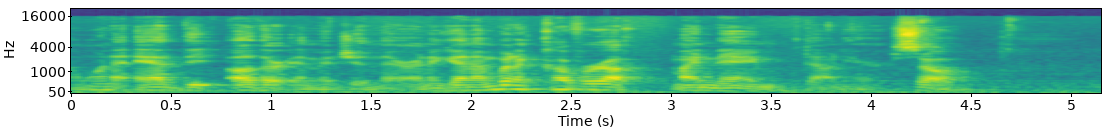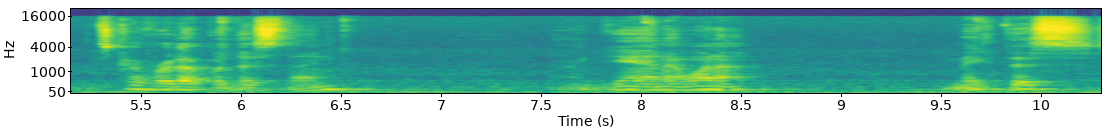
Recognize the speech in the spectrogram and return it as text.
I want to add the other image in there. And again, I'm going to cover up my name down here. So let's cover it up with this thing. Again, I want to make this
